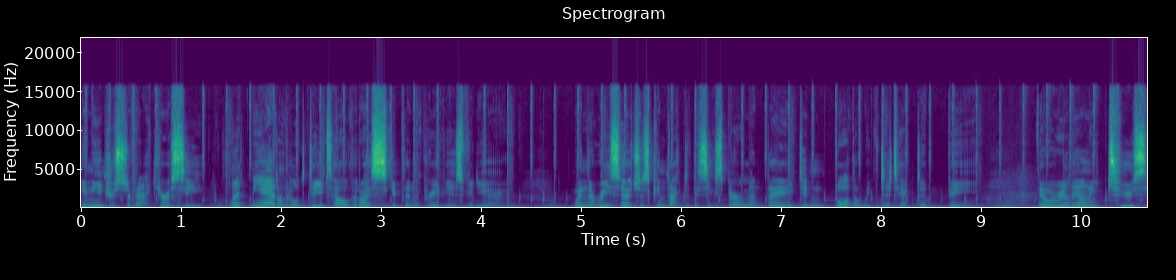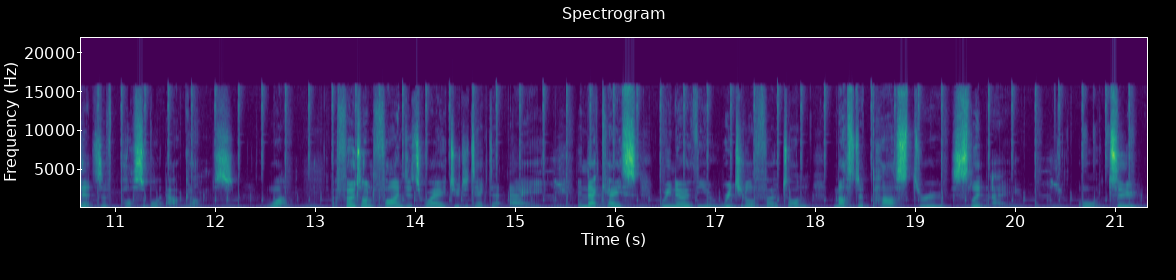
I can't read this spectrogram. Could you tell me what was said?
In the interest of accuracy, let me add a little detail that I skipped in the previous video. When the researchers conducted this experiment, they didn't bother with detector B. There were really only two sets of possible outcomes. One, a photon finds its way to detector A. In that case, we know the original photon must have passed through slit A. Or two,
